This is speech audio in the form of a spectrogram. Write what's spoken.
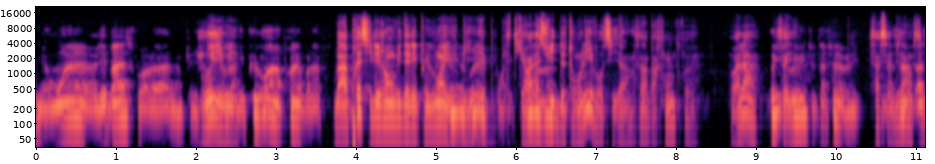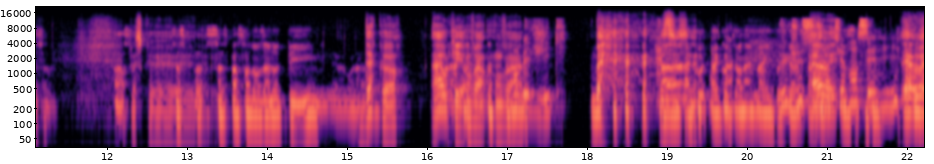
mais au moins les bases quoi voilà, donc les gens oui, oui. aller plus loin après voilà bah après si les gens ont envie d'aller plus loin et puis peut-être qu'il y aura la suite de ton livre aussi hein, ça par contre voilà oui, oui, oui tout à fait oui. ça c'est bien aussi ça, parce que ça se, passera dans un autre pays voilà. d'accord ah, ok, on va. On va... En Belgique. Bah, à, côté en Allemagne. Parce que je suis ah, ouais. en série. Ah, ouais.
